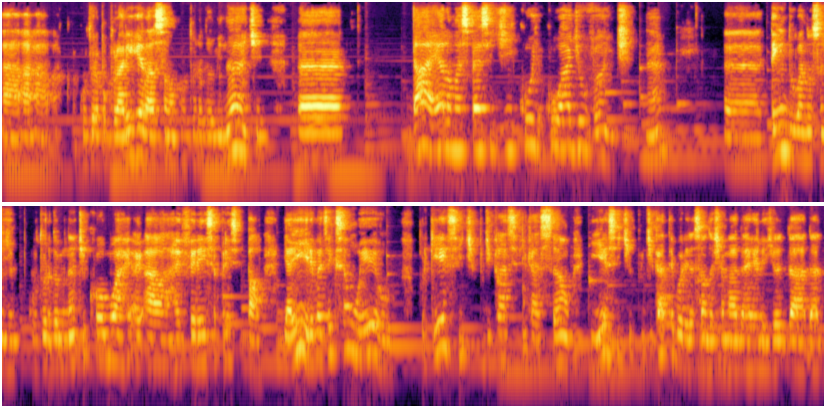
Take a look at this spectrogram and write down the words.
a, a, a, cultura popular em relação à cultura dominante é, dá a ela uma espécie de co coadjuvante, né? É, tendo a noção de cultura dominante como a, a, referência principal. E aí ele vai dizer que isso é um erro, porque esse tipo de classificação e esse tipo de categorização da chamada religião da, da,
